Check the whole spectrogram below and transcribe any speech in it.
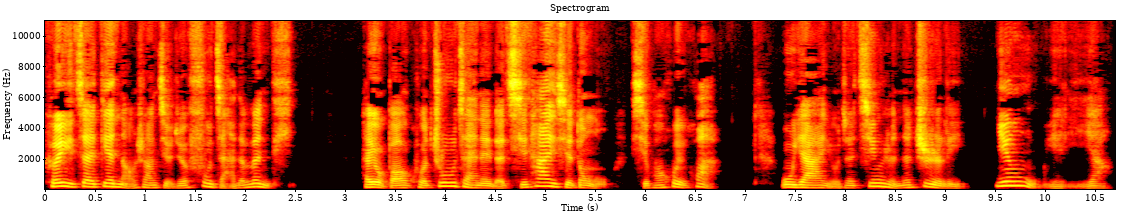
可以在电脑上解决复杂的问题。还有包括猪在内的其他一些动物喜欢绘画。乌鸦有着惊人的智力，鹦鹉也一样，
